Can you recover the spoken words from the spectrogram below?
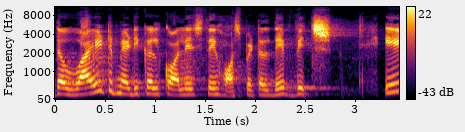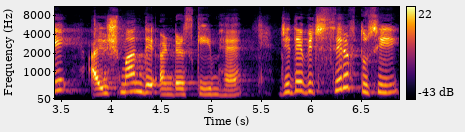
ਦ ਵਾਈਟ ਮੈਡੀਕਲ ਕਾਲਜ ਤੇ ਹਸਪੀਟਲ ਦੇ ਵਿੱਚ। ਇਹ ਆਯੁਸ਼ਮਾਨ ਦੇ ਅੰਡਰ ਸਕੀਮ ਹੈ, ਜਿਹਦੇ ਵਿੱਚ ਸਿਰਫ ਤੁਸੀਂ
